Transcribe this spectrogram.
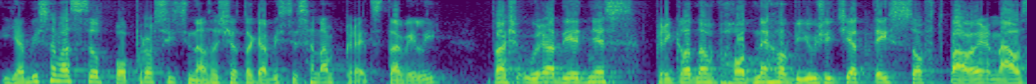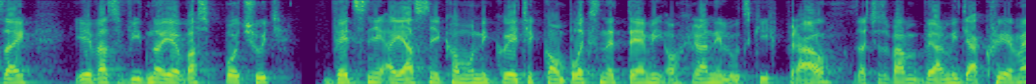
Ja by som vás chcel poprosiť na začiatok, aby ste sa nám predstavili. Váš úrad je dnes príkladom vhodného využitia tej soft power. Naozaj je vás vidno, je vás počuť vecne a jasne komunikujete komplexné témy ochrany ľudských práv, za čo vám veľmi ďakujeme.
